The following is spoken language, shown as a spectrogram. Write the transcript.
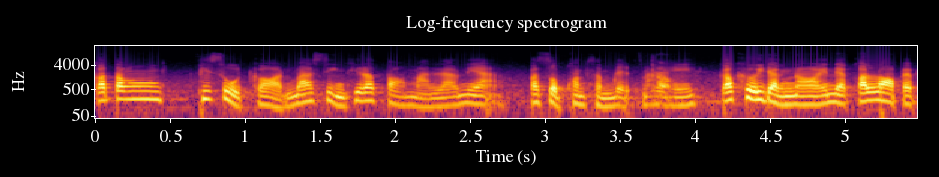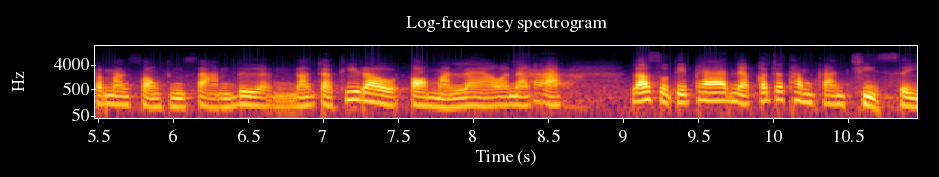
ก็ต้องพิสูจน์ก่อนว่าสิ่งที่เราต่อหมันแล้วเนี่ยประสบความสำเร็จไหมครับ ก็คืออย่างน้อยเนี่ยก็รอไปประมาณ 2-3 เดือน หลังจากที่เราต่อหมันแล้วนะคะค่ะ แล้วสูติแพทย์เนี่ยก็จะทำการฉีดสี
